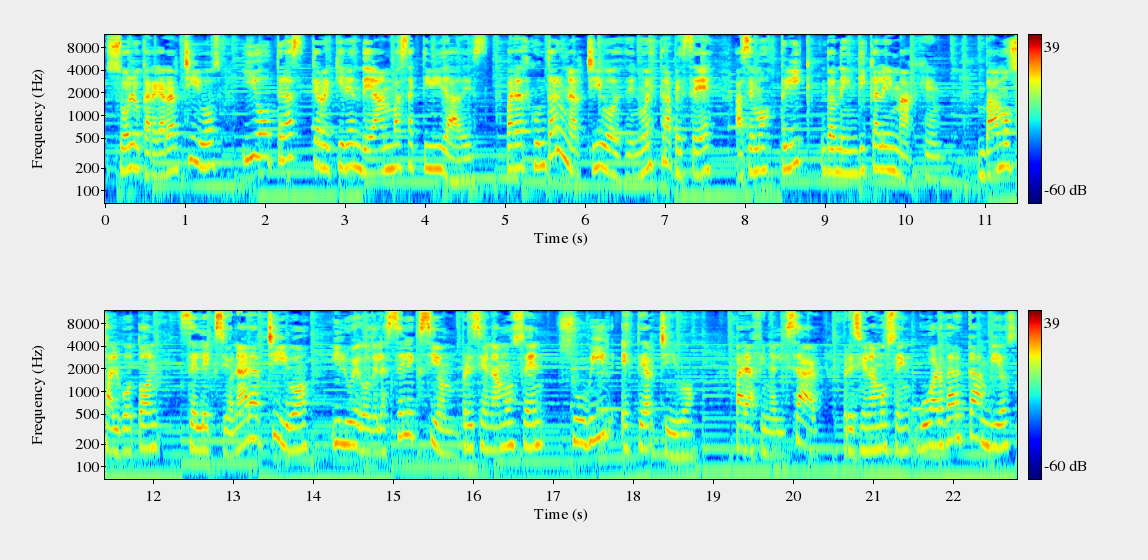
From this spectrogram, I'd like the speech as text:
solo cargar archivos y otras que requieren de ambas actividades. Para adjuntar un archivo desde nuestra PC, hacemos clic donde indica la imagen. Vamos al botón Seleccionar archivo y luego de la selección presionamos en Subir este archivo. Para finalizar, presionamos en Guardar cambios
